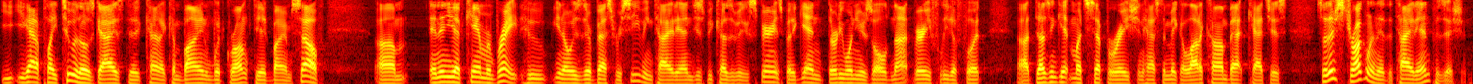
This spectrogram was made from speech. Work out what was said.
you, you got to play two of those guys to kind of combine what Gronk did by himself. Um, and then you have Cameron Brate, who you know is their best receiving tight end just because of his experience. But again, 31 years old, not very fleet of foot, uh, doesn't get much separation, has to make a lot of combat catches. So they're struggling at the tight end position,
